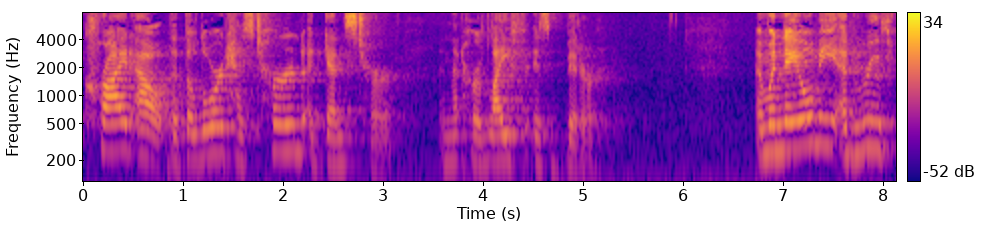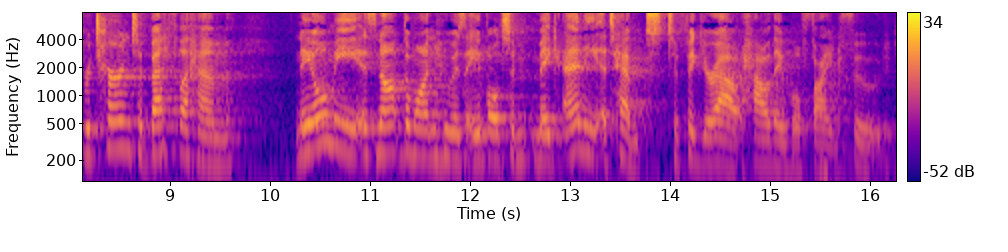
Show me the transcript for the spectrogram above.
cried out that the Lord has turned against her and that her life is bitter. And when Naomi and Ruth return to Bethlehem, Naomi is not the one who is able to make any attempt to figure out how they will find food.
